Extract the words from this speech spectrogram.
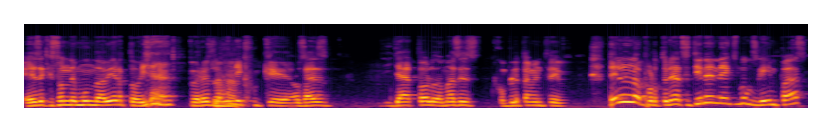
es de que son de mundo abierto ya, pero es lo Ajá. único que, o sea, es ya todo lo demás es completamente. Denle una oportunidad. Si tienen Xbox Game Pass,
